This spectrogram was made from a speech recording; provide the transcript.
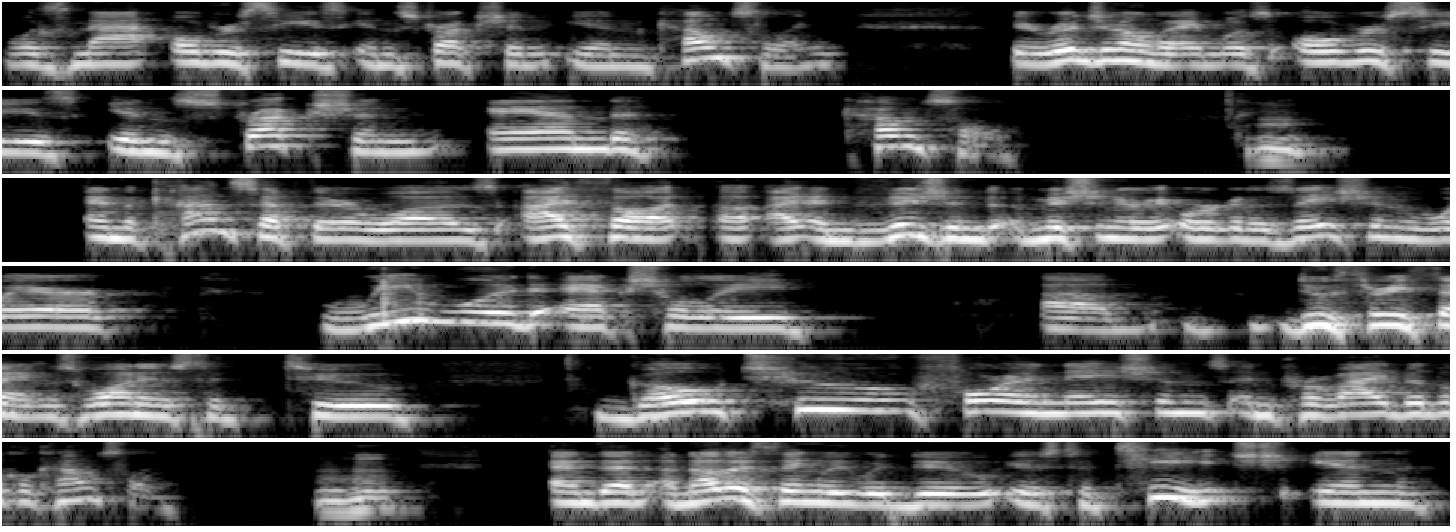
was not Overseas Instruction in Counseling. The original name was Overseas Instruction and Counsel. Hmm. And the concept there was I thought, uh, I envisioned a missionary organization where we would actually um, do three things. One is to, to go to foreign nations and provide biblical counseling. Mm-hmm. And then another thing we would do is to teach in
